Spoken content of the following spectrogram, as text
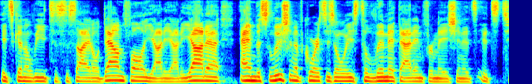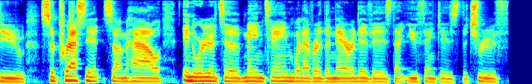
It's going to lead to societal downfall, yada, yada, yada. And the solution, of course, is always to limit that information. It's, it's to suppress it somehow in order to maintain whatever the narrative is that you think is the truth,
